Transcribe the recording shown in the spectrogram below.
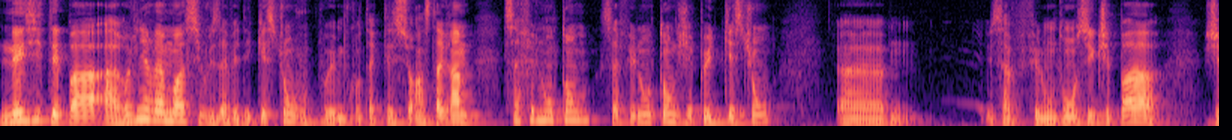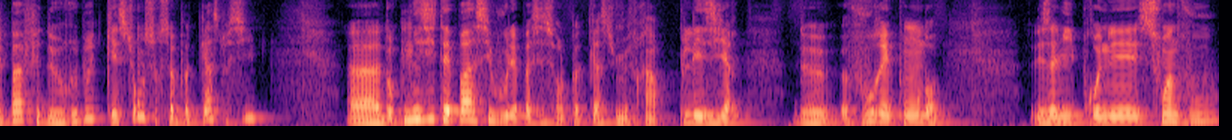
N'hésitez pas à revenir vers moi si vous avez des questions. Vous pouvez me contacter sur Instagram. Ça fait longtemps, ça fait longtemps que j'ai pas eu de questions. Euh, ça fait longtemps aussi que j'ai pas, pas fait de rubrique questions sur ce podcast aussi. Euh, donc n'hésitez pas si vous voulez passer sur le podcast, je me ferai un plaisir de vous répondre. Les amis, prenez soin de vous.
